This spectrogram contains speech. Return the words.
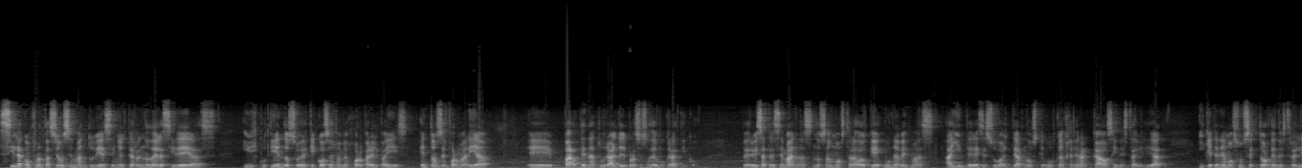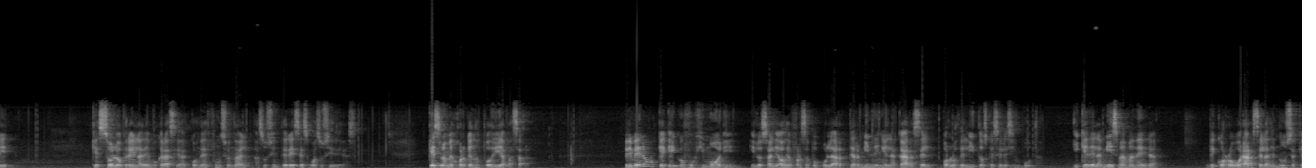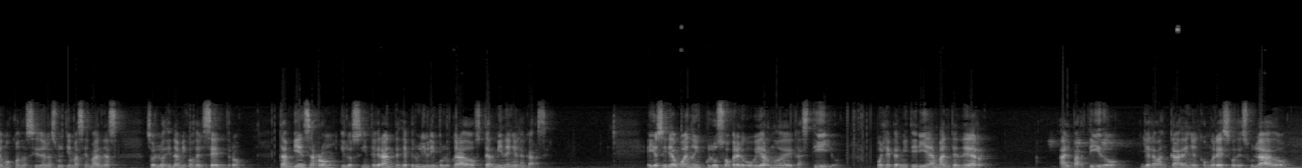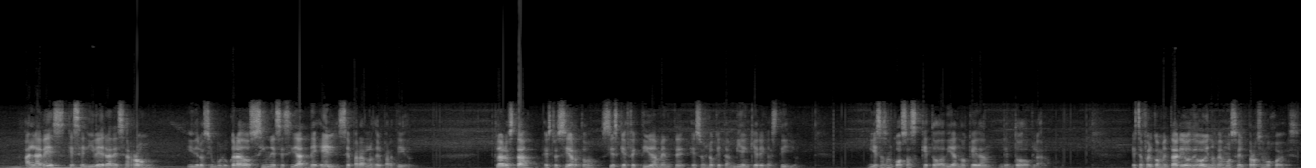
Si la confrontación se mantuviese en el terreno de las ideas y discutiendo sobre qué cosa es lo mejor para el país, entonces formaría eh, parte natural del proceso democrático. Pero esas tres semanas nos han mostrado que una vez más hay intereses subalternos que buscan generar caos e inestabilidad y que tenemos un sector de nuestra élite que solo cree en la democracia con es funcional a sus intereses o a sus ideas. ¿Qué es lo mejor que nos podría pasar? Primero, que Keiko Fujimori y los aliados de Fuerza Popular terminen en la cárcel por los delitos que se les imputa. Y que de la misma manera, de corroborarse las denuncias que hemos conocido en las últimas semanas sobre los dinámicos del centro, también Cerrón y los integrantes de Perú Libre involucrados terminen en la cárcel. Ello sería bueno incluso para el gobierno de Castillo, pues le permitiría mantener al partido y a la bancada en el Congreso de su lado a la vez que se libera de Cerrón y de los involucrados sin necesidad de él separarlos del partido. Claro está, esto es cierto, si es que efectivamente eso es lo que también quiere Castillo. Y esas son cosas que todavía no quedan del todo claro. Este fue el comentario de hoy, nos vemos el próximo jueves.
